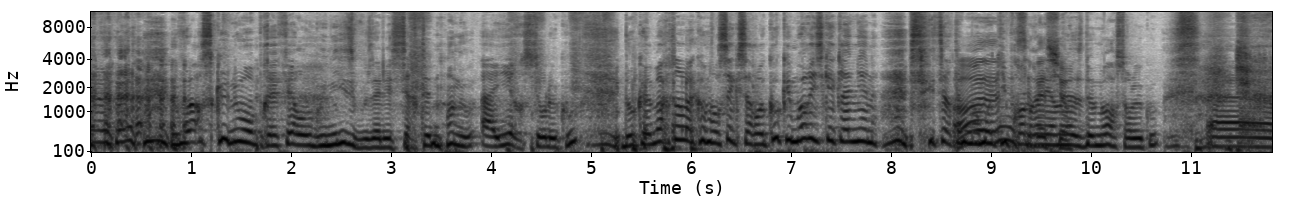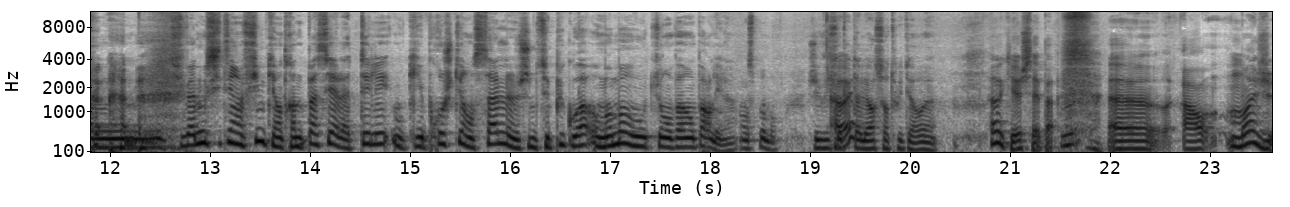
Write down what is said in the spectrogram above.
Voir ce que nous on préfère aux Goonies, vous allez certainement nous haïr sur le coup. Donc euh, Martin va commencer avec sa reco, qui est moins risquée que la mienne. C'est certainement Oh, moi qui prendrai les menaces de mort sur le coup. Euh, tu vas nous citer un film qui est en train de passer à la télé ou qui est projeté en salle, je ne sais plus quoi, au moment où tu en vas en parler, là, en ce moment. J'ai vu ça Ah ouais tout à l'heure sur Twitter. Ouais. Ah ok, je savais pas. Euh, alors moi, je,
